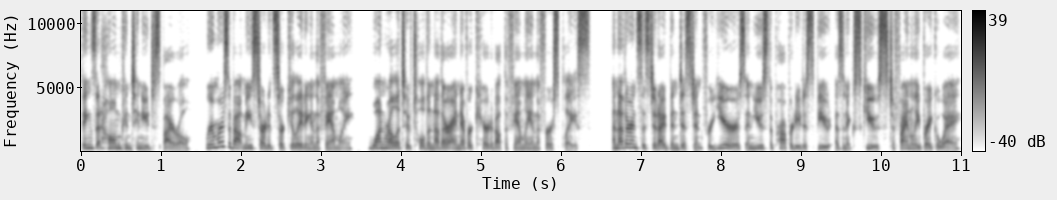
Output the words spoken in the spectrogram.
things at home continued to spiral. Rumors about me started circulating in the family. One relative told another I never cared about the family in the first place. Another insisted I'd been distant for years and used the property dispute as an excuse to finally break away.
